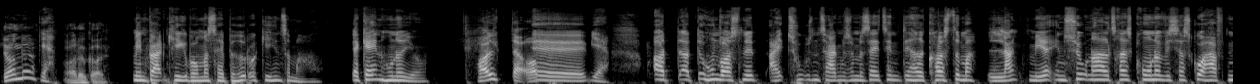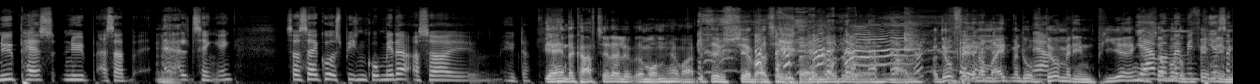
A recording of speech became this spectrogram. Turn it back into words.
Gjorde hun det? Ja. Åh, det var godt. mine børn kiggede på mig og sagde, behøver du at give hende så meget? Jeg gav hende 100 euro. Hold da op. Øh, ja, og, og hun var også sådan lidt, ej, tusind tak, men som jeg sagde til hende, det havde kostet mig langt mere end 750 kroner, hvis jeg skulle have haft nye pas, nye, altså mm. alting, ikke? Så så jeg gå ud og spise en god middag, og så øh, hygge dig. Jeg henter kaffe til dig i løbet af morgenen her, Maja. Det siger jeg bare til, hvis der er noget, du øh, mangler. Og det var ferie nummer et, men du, Ja. det var med dine piger, ikke? Ja, og så var med min piger, så din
